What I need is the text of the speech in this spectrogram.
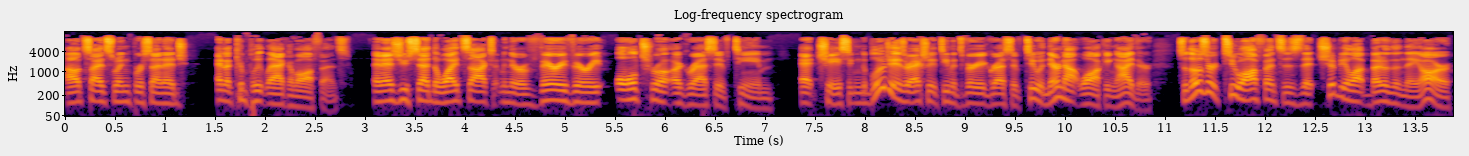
outside swing percentage, and a complete lack of offense." And as you said, the White Sox, I mean, they're a very, very ultra aggressive team at chasing. The Blue Jays are actually a team that's very aggressive too, and they're not walking either. So those are two offenses that should be a lot better than they are,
